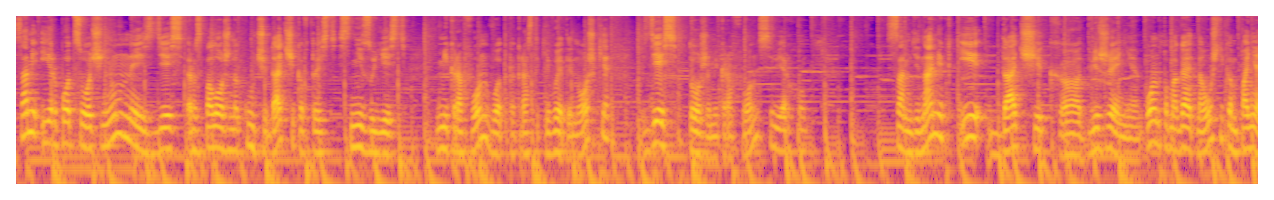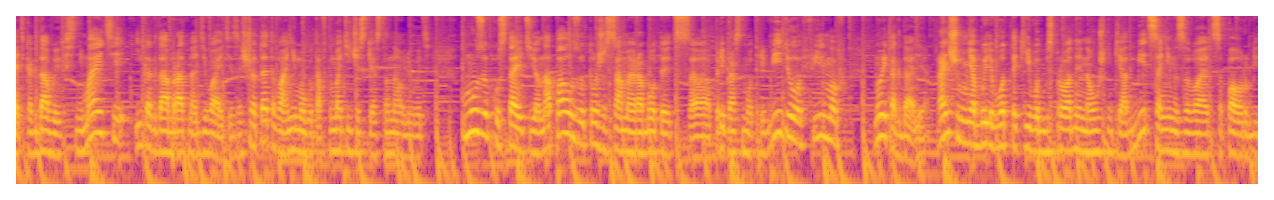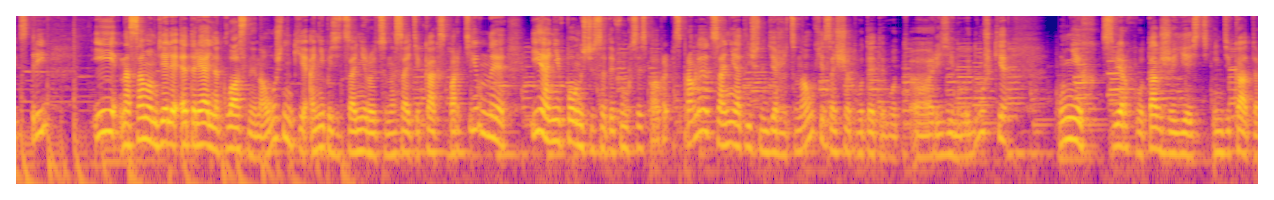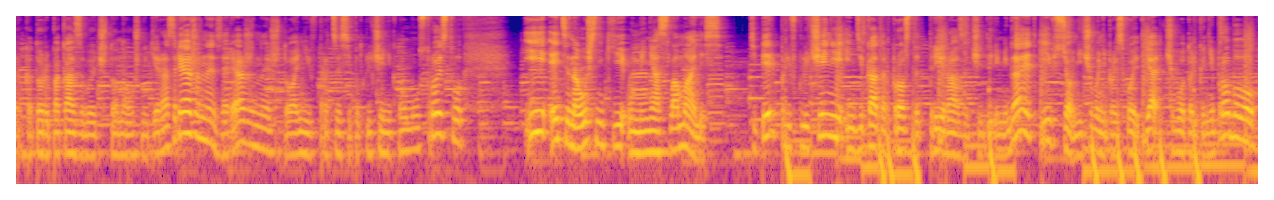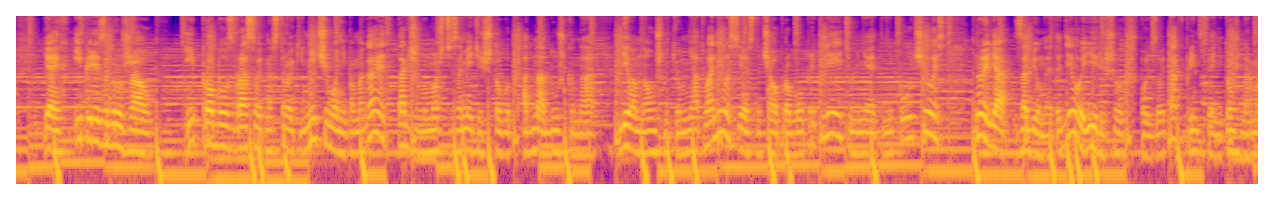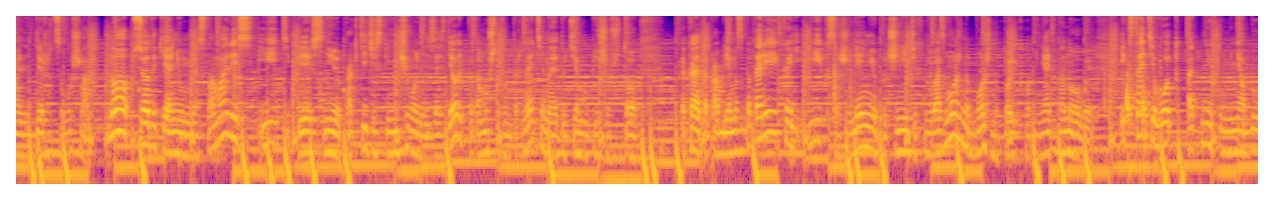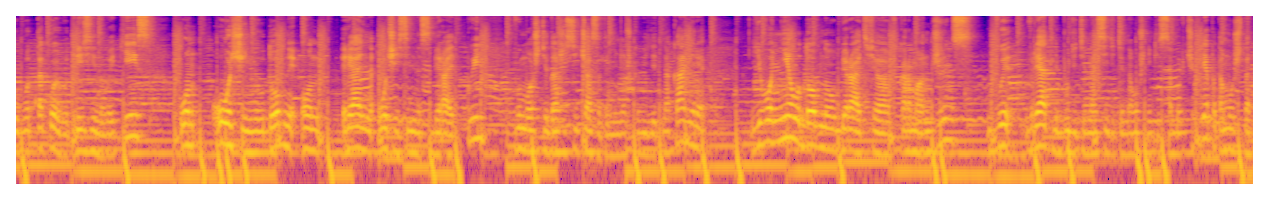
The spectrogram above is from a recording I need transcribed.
Сами AirPods очень умные, здесь расположена куча датчиков, то есть снизу есть микрофон, вот как раз таки в этой ножке, здесь тоже микрофон сверху, сам динамик и датчик э, движения. Он помогает наушникам понять, когда вы их снимаете и когда обратно одеваете. За счет этого они могут автоматически останавливать музыку, ставить ее на паузу. То же самое работает с, э, при просмотре видео, фильмов, ну и так далее. Раньше у меня были вот такие вот беспроводные наушники от Beats, они называются Power Beats 3. И на самом деле это реально классные наушники, они позиционируются на сайте как спортивные, и они полностью с этой функцией справляются, они отлично держатся на ухе за счет вот этой вот э, резиновой дужки. У них сверху также есть индикатор, который показывает, что наушники разряжены, заряжены, что они в процессе подключения к новому устройству. И эти наушники у меня сломались. Теперь при включении индикатор просто 3 раза 4 мигает, и все, ничего не происходит. Я чего только не пробовал, я их и перезагружал, и пробовал сбрасывать настройки, ничего не помогает. Также вы можете заметить, что вот одна дужка на левом наушнике у меня отвалилась, я ее сначала пробовал приклеить, у меня это не получилось, но я забил на это дело и решил их использовать так, в принципе они тоже нормально держатся в ушах. Но все-таки они у меня сломались, и теперь с ними практически ничего нельзя сделать, потому что в интернете на эту тему пишут, что какая-то проблема с батарейкой, и, к сожалению, починить их невозможно, можно только поменять на новые. И, кстати, вот от них у меня был вот такой вот резиновый кейс, он очень неудобный, он реально очень сильно собирает пыль, вы можете даже сейчас это немножко видеть на камере. Его неудобно убирать э, в карман джинс, вы вряд ли будете носить эти наушники с собой в чехле, потому что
